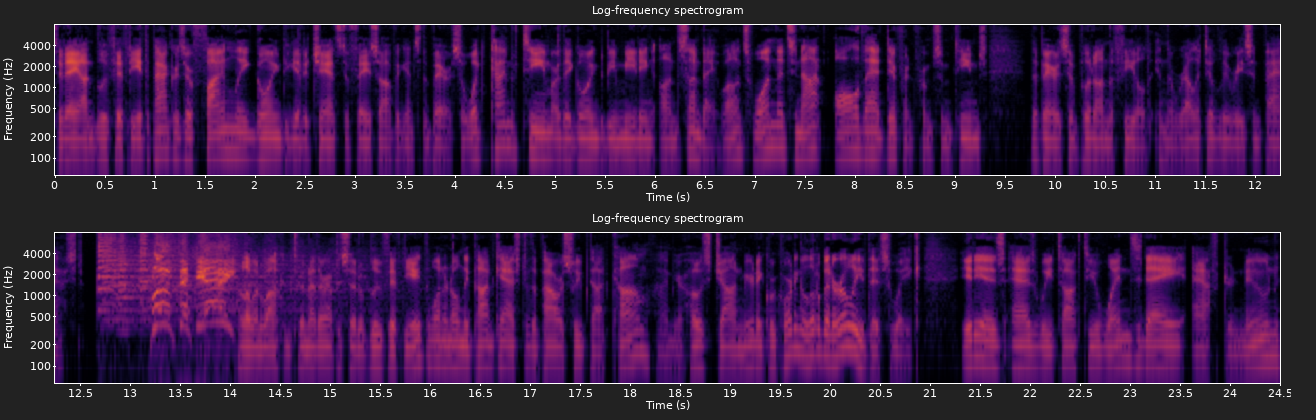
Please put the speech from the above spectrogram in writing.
today on Blue 58. The Packers are finally going to get a chance to face off against the Bears. So, what kind of team are they going to be meeting on Sunday? Well, it's one that's not all that different from some teams the Bears have put on the field in the relatively recent past. Blue 58! Hello and welcome to another episode of Blue 58, the one and only podcast of thepowersweep.com. I'm your host, John Meerdink, recording a little bit early this week. It is, as we talk to you, Wednesday afternoon.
